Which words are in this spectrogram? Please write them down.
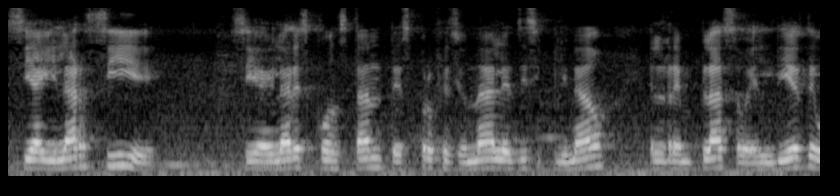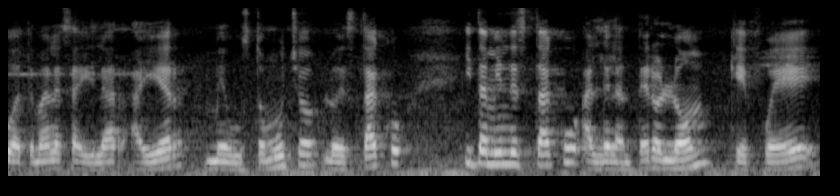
Si Aguilar sigue, si Aguilar es constante, es profesional, es disciplinado, el reemplazo, el 10 de Guatemala es Aguilar. Ayer me gustó mucho, lo destaco. Y también destaco al delantero Lom, que fue,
